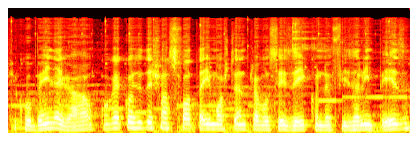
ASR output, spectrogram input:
Ficou bem legal. Qualquer coisa eu deixo umas fotos aí mostrando pra vocês aí quando eu fiz a limpeza.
